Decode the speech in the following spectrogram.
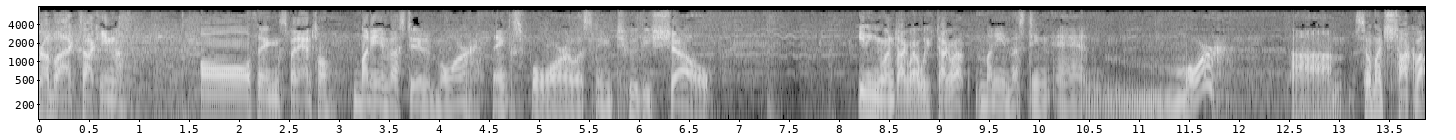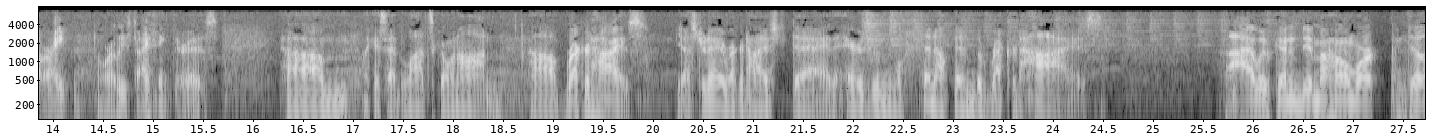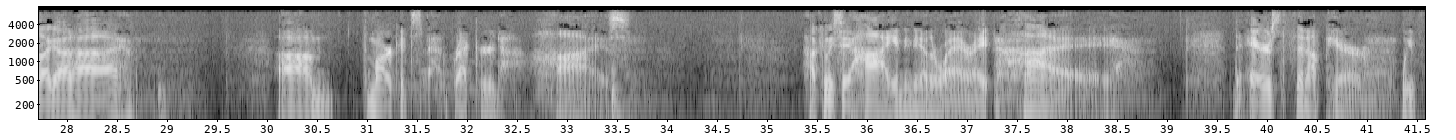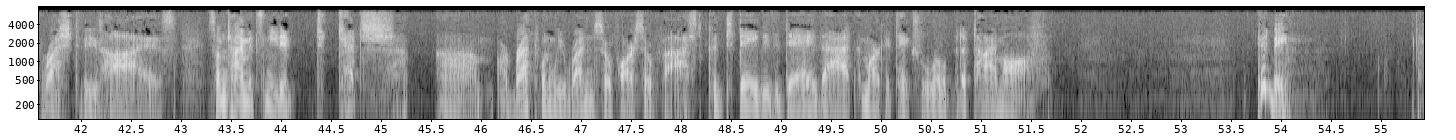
Rob Black talking all things financial, money invested and more. Thanks for listening to the show. Anything you want to talk about, we can talk about money investing and more. Um, so much to talk about, right? Or at least I think there is. Um, like I said, lots going on. Uh, record highs yesterday, record highs today. The air's going to thin up in the record highs. I was going to do my homework until I got high. Um, the market's at record highs. How can we say high in any other way, right? High. The air's thin up here. We've rushed these highs. Sometimes it's needed to catch um, our breath when we run so far so fast. Could today be the day that the market takes a little bit of time off? Could be.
